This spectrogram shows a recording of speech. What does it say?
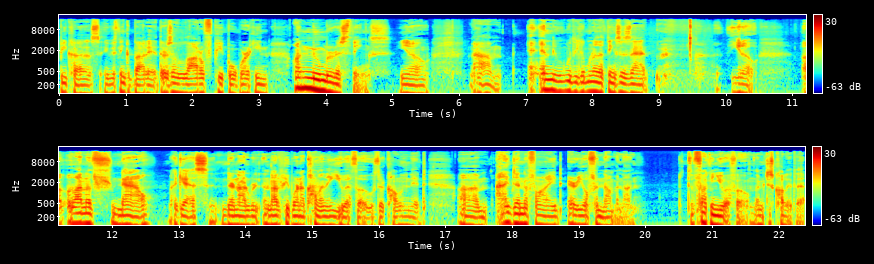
because if you think about it there's a lot of people working on numerous things you know? Um, and one of the things is that you know a, a lot of now i guess they're not a lot of people are not calling it ufos they're calling it um, unidentified aerial phenomenon A fucking UFO. Let me just call it that.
